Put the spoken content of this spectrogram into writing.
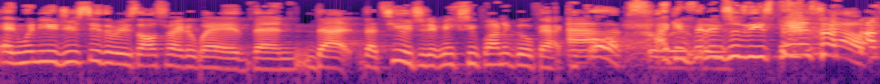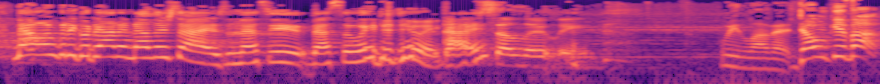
and when you do see the results right away, then that that's huge, and it makes you want to go back. And, oh, I can fit into these pants now. now I'm going to go down another size, and that's the that's the way to do it, guys. Absolutely. We love it. Don't give up.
